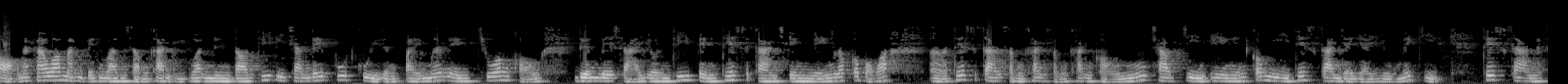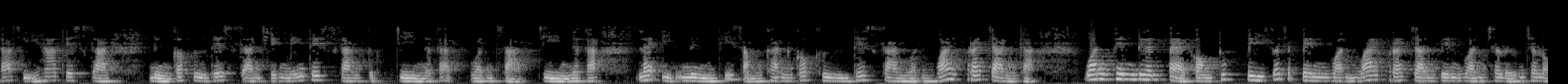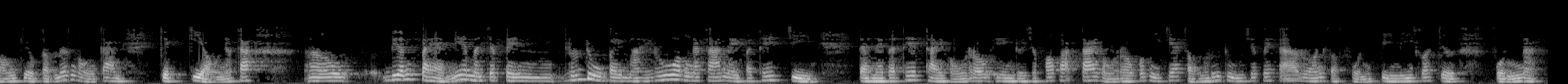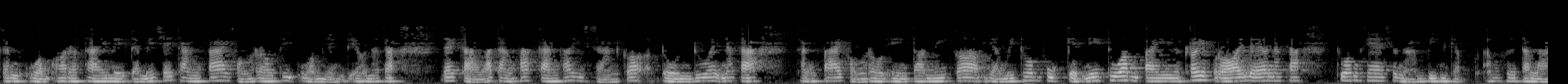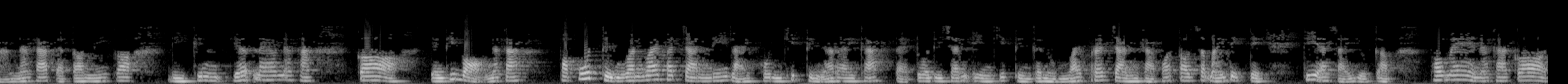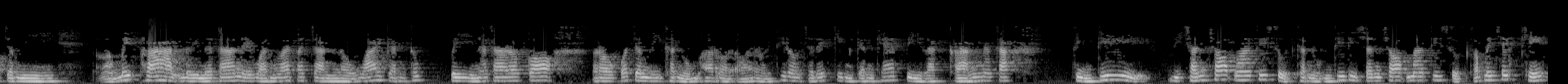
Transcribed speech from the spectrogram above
ออกนะคะ ว่ามันเป็นวันสำคัญอีกวันหนึ่งตอนที่ดิฉันได้พูดคุยกันไป เมื่อในช่วงของเดือนเมษายนที่เป็นเทศกาลเชียงเม้งแล้วก็บอกว่าเทศกาลสำคัญสำคัญของชาวจีนเองนั้นก็มีเทศกาลใหญ่ ๆ อยู่ไม่กี่เทศกาลนะคะสี่ห้าเทศกาลหนึ่งก็คือเทศกาลเชียงเม้งเทศกาลตรุษจีนนะคะ วันศาสตร์จีนนะคะ และอีกหนึ่งที่สำคัญก็คือเทศกาลวันไหว้พระจันทร์ค่ะ วันเพ็ญเดือนแปดของทุกปีก็จะเป็นวันไหว้พระจันทร์เป็นวันเฉลิมฉลองเกี่ยวกับเรื่องของการเก็บเกี่ยวนะคะเดือนแปดเนี่ยมันจะเป็นฤดูใบไม้ร่วงนะคะในประเทศจีน แต่ในประเทศไทยของเราเองโดยเฉพาะภาคใต้ของเราก็มีแค่สองฤดูใช่ไหมคะร้อนกับฝนปีนี้ก็เจอฝนหนักกันอ่วมอรไทยเลย แต่ไม่ใช่ทางใต้ของเราที่อ่วมอย่างเดียวนะคะ ได้กล่าวว่าทางภาคกลางภาคอีสานก็โดนด้วยนะคะทางใต้ของเราเองตอนนี้ก็ยังไม่ท่วมภูเก็ตนี่ท่วมไปเรียบร้อยแล้วนะคะ ท่วมแค่สนามบินกับอำเภอตลางนะคะ แต่ตอนนี้ก็ดีขึ้นเยอะแล้วนะคะ ก็อย่างที่บอกนะคะ พอพูดถึงวันไหว้พระจันทร์นี้หลายคนคิดถึงอะไรคะ แต่ตัวดิฉันเองคิดถึงขนมไหว้พระจันทร์ค่ะ เพราะตอนสมัยเด็กๆ ที่อาศัยอยู่กับพ่อแม่นะคะก็จะมีไม่พลาดเลยนะคะ ในวันไหว้พระจันทร์เราไหว้กันทุกปีนะคะ แล้วก็เราก็จะมีขนมอร่อยอร่อยที่เราจะได้กินกันแค่ปีละครั้งนะคะสิ่งที่ดิฉันชอบมากที่สุดขนมที่ดิฉันชอบมากที่สุดก็ไม่ใช่เค้ก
